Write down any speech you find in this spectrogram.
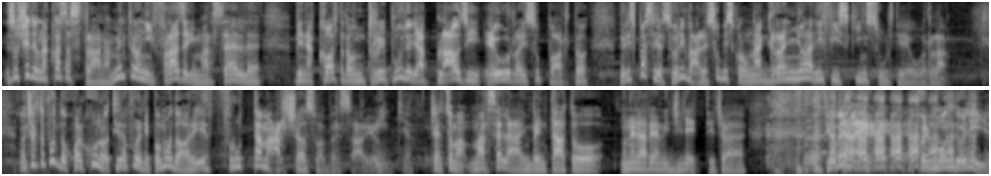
E succede una cosa strana, mentre ogni frase di Marcel viene accolta da un tripudio di applausi e urla di supporto, le risposte del suo rivale subiscono una gragnola di fischi, insulti e urla. A un certo punto qualcuno tira pure dei pomodori e frutta marcia al suo avversario. Minchia. Cioè, insomma, Marcel ha inventato. Non è l'arena di Giletti, cioè. più o meno è, è- è quel mondo lì.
